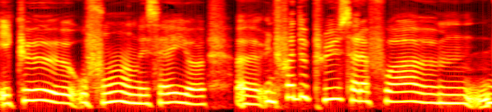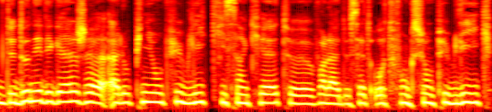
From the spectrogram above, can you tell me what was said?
et que, euh, au fond, on essaye euh, une fois de plus, à la fois, de donner des gages à l'opinion publique qui s'inquiète, voilà, de cette haute fonction publique,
